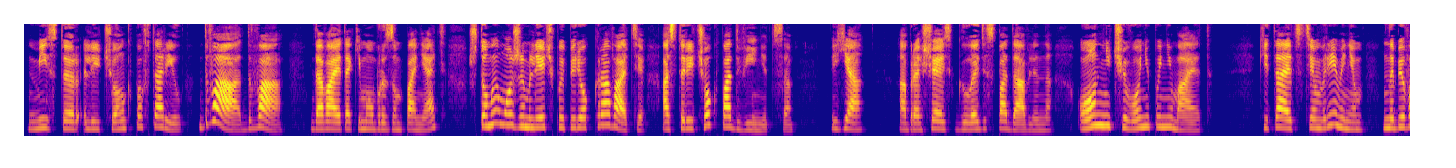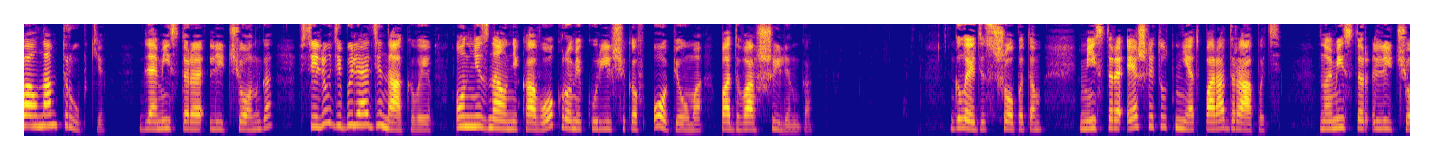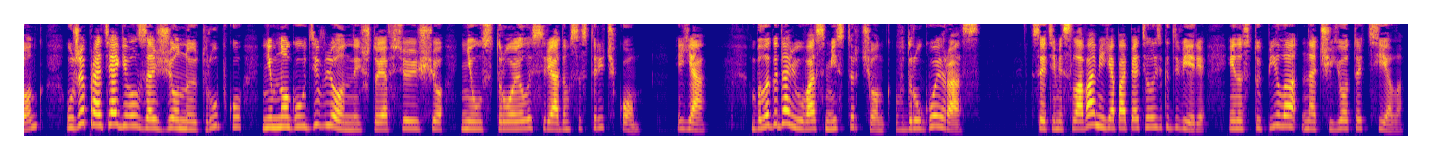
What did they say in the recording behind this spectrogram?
Мистер Ли Чонг повторил «Два, два», давая таким образом понять, что мы можем лечь поперек кровати, а старичок подвинется. Я, обращаясь к Глэдис подавленно, он ничего не понимает. Китаец тем временем набивал нам трубки. Для мистера Ли Чонга все люди были одинаковые, он не знал никого, кроме курильщиков опиума по два шиллинга. Глэдис шепотом. «Мистера Эшли тут нет, пора драпать». Но мистер Ли Чонг уже протягивал зажженную трубку, немного удивленный, что я все еще не устроилась рядом со старичком. Я. «Благодарю вас, мистер Чонг, в другой раз». С этими словами я попятилась к двери и наступила на чье-то тело.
